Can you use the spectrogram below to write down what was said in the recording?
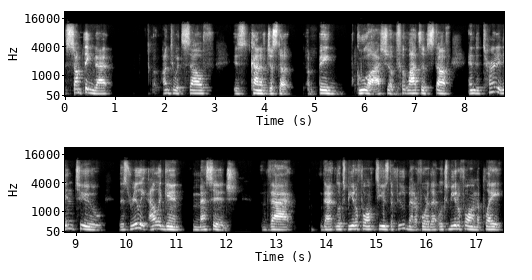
something that unto itself is kind of just a, a big goulash of lots of stuff and to turn it into this really elegant message that that looks beautiful to use the food metaphor that looks beautiful on the plate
